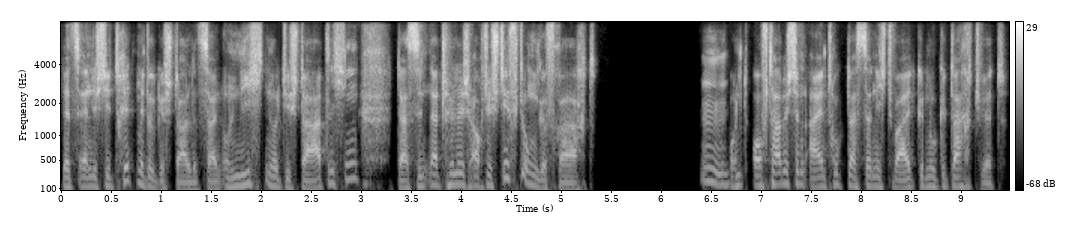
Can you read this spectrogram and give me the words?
letztendlich die Drittmittel gestaltet sein und nicht nur die staatlichen. Da sind natürlich auch die Stiftungen gefragt. Mhm. Und oft habe ich den Eindruck, dass da nicht weit genug gedacht wird.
